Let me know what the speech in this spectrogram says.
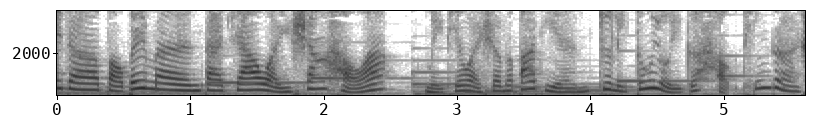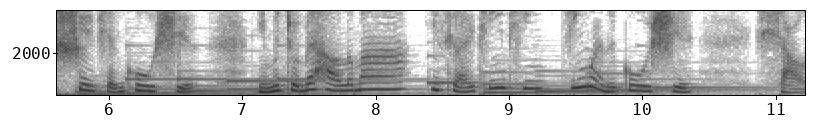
亲爱的宝贝们，大家晚上好啊！每天晚上的八点，这里都有一个好听的睡前故事，你们准备好了吗？一起来听一听今晚的故事《小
